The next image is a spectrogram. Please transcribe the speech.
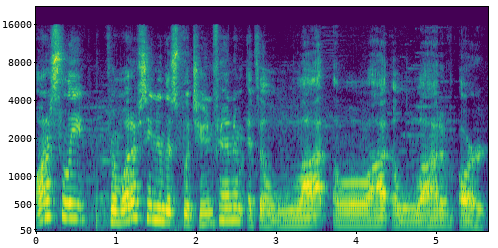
Honestly, from what I've seen in the Splatoon fandom, it's a lot, a lot, a lot of art.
